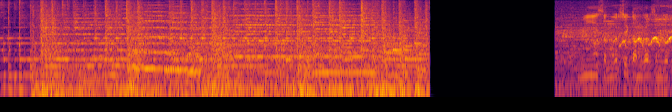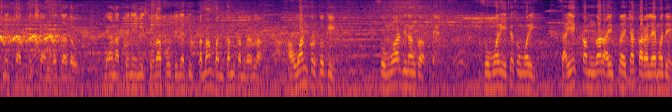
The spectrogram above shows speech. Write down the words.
मी संघर्ष कामगार संघटनेचा अध्यक्ष अंगद जाधव. या नात्याने मी सोलापूर जिल्ह्यातील तमाम बांधकाम कामगारला आव्हान करतो की सोमवार दिनांक सोमवारी येत्या सोमवारी सहाय्यक कामगार आयुक्त याच्या कार्यालयामध्ये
